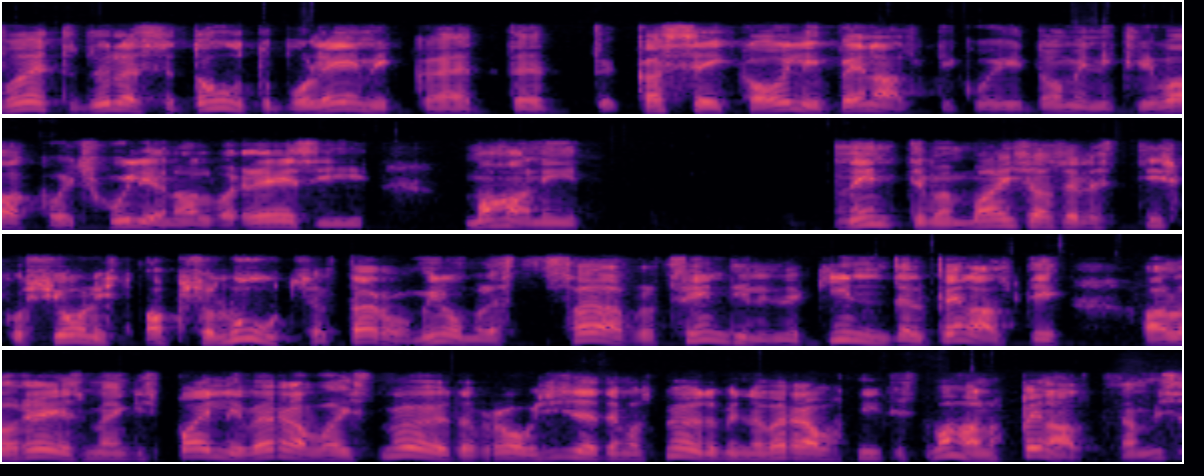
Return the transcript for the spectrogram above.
võetud üles tohutu poleemika, et, et kas see ikka oli penalti, kui Dominic Livakovic Julian Alvarezi maha niitis nentima, ma ei saa sellest diskussioonist absoluutselt aru, minu meelest sajaprotsendiline kindel penalti. Alores mängis palli väravahist mööda, proovis ise temast mööda minna, väravat niitist maha, noh penalt, no mis,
